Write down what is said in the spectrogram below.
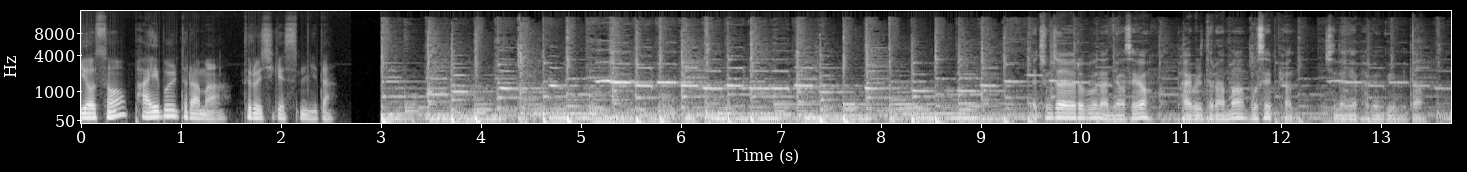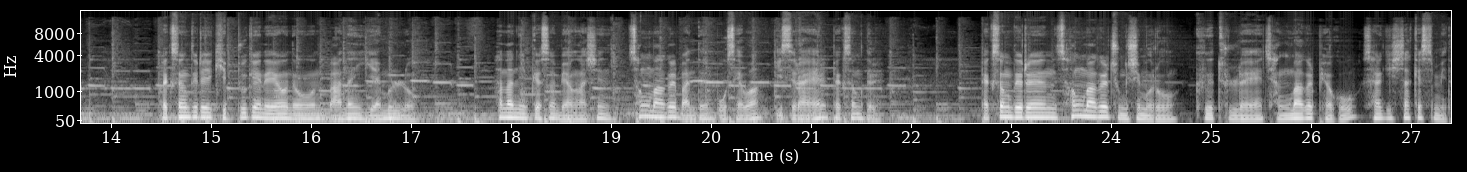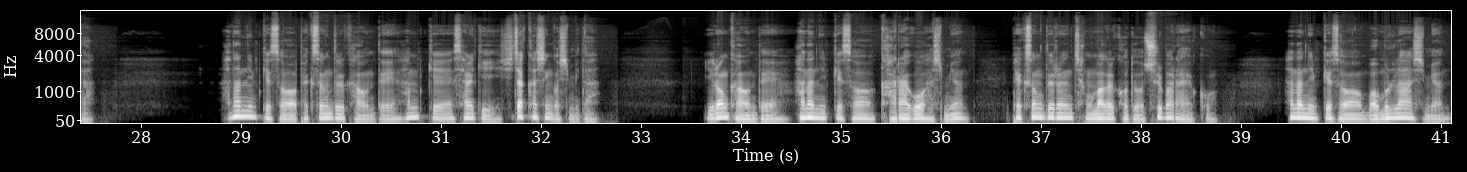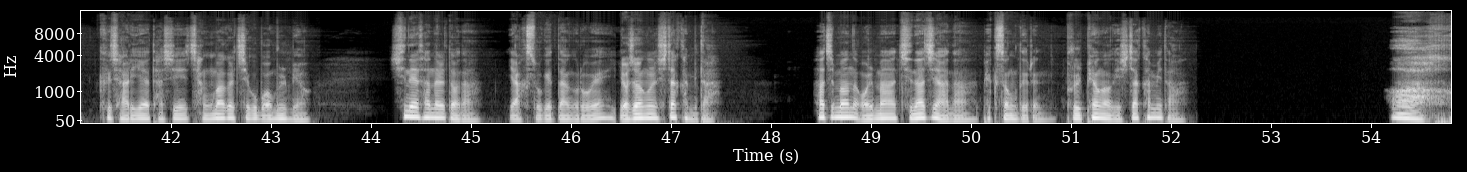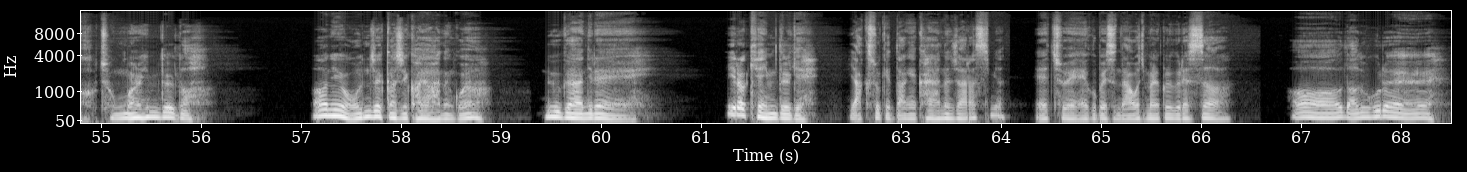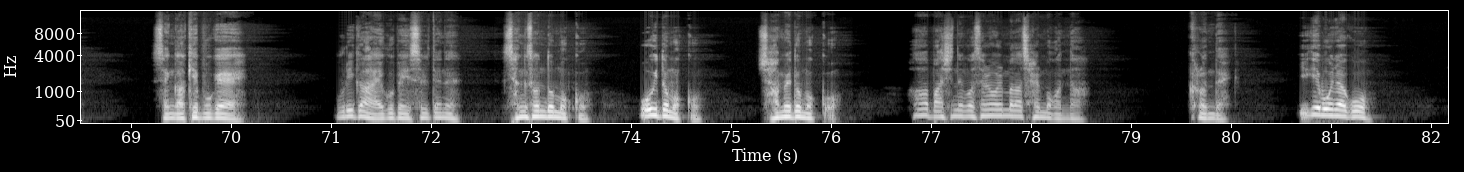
이어서 바이블 드라마 들으시겠습니다. 애청자 여러분 안녕하세요. 바이블 드라마 모세편 진행의 박영규입니다. 백성들이 기쁘게 내어놓은 많은 예물로 하나님께서 명하신 성막을 만든 모세와 이스라엘 백성들. 백성들은 성막을 중심으로 그 둘레에 장막을 펴고 살기 시작했습니다. 하나님께서 백성들 가운데 함께 살기 시작하신 것입니다. 이런 가운데 하나님께서 가라고 하시면 백성들은 장막을 거두어 출발하였고 하나님께서 머물라 하시면 그 자리에 다시 장막을 치고 머물며 신의 산을 떠나 약속의 땅으로의 여정을 시작합니다. 하지만 얼마 지나지 않아 백성들은 불평하기 시작합니다. 아, 정말 힘들다. 아니, 언제까지 가야 하는 거야? 누가 아니래. 이렇게 힘들게 약속의 땅에 가야 하는 줄 알았으면 애초에 애굽에서 나오지 말 걸 그랬어. 아, 나도 그래. 생각해보게. 우리가 애굽에 있을 때는 생선도 먹고, 오이도 먹고, 자매도 먹고, 아, 맛있는 것을 얼마나 잘 먹었나. 그런데, 이게 뭐냐고.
